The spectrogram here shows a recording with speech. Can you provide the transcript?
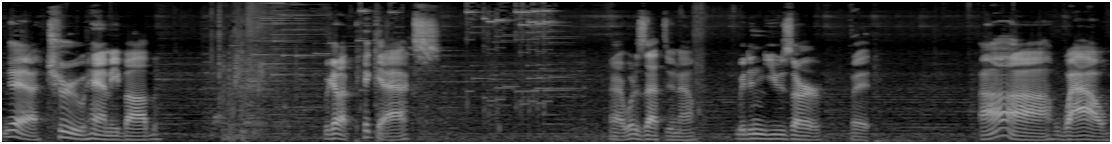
Yeah, true, Hammy Bob. We got a pickaxe. Alright, what does that do now? We didn't use our... Wait. Ah, wow.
